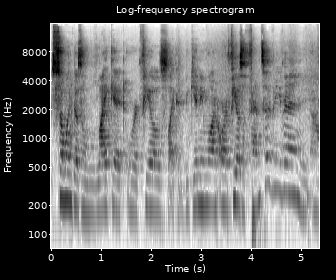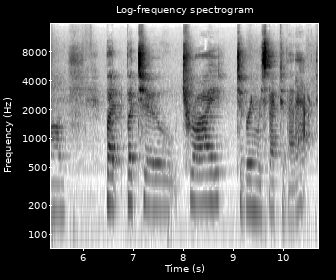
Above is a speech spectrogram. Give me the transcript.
someone doesn't like it or it feels like a beginning one or it feels offensive even um, but but to try to bring respect to that act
